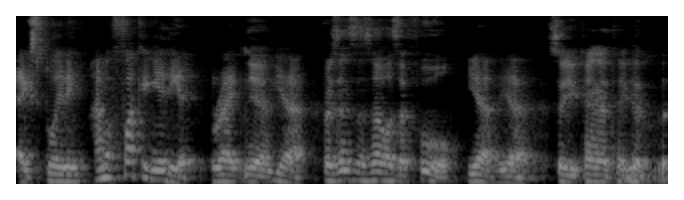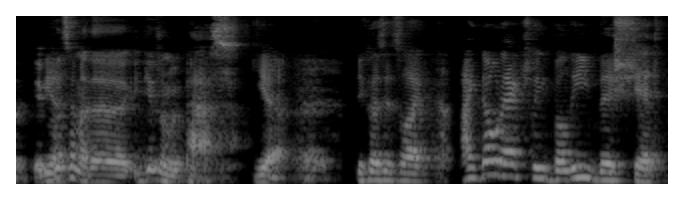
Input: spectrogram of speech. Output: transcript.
explaining, "I'm a fucking idiot," right? Yeah. yeah, Presents himself as a fool. yeah, yeah, So you kind of take it. It Yeah. puts him at the. It gives him a pass. yeah. Because it's like I don't actually believe this shit,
